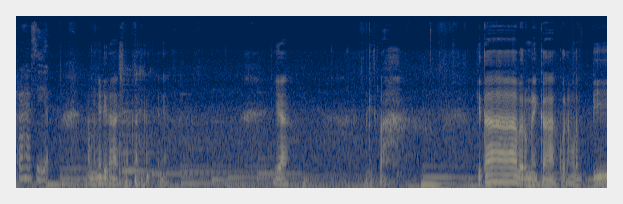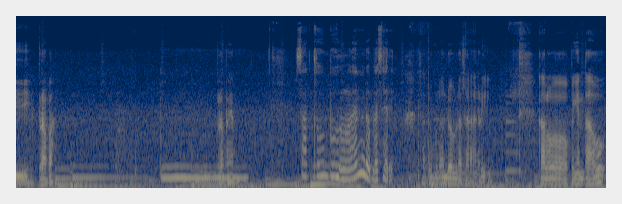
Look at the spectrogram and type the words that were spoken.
Rahasia. Namanya dirahasiakan katanya. Ya. Begitulah. Kita baru menikah kurang lebih berapa? Hmm, berapa ya? Satu bulan 12 hari. Satu bulan 12 hari. Kalau pengen tahu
